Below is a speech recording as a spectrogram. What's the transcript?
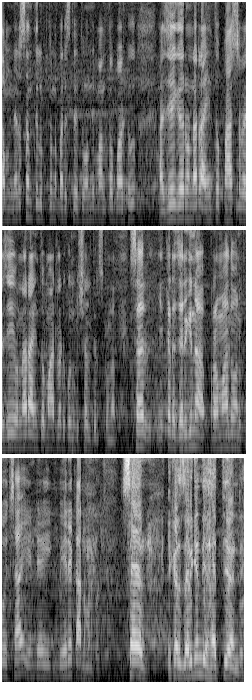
తమ నిరసన తెలుపుతున్న పరిస్థితి ఉంది. మనతో పాటు అజయ్ గారు ఉన్నారు. ఆయనతో పాస్టర్ అజయ్ ఉన్నారు. ఆయనతో మాట్లాడుకున్న విషయాలు తెలుసుకుందాం. సార్ ఇక్కడ జరిగిన ప్రమాదం అనుకోవచ్చా? ఏంటి వేరే కారణం అనుకోవచ్చా? సార్ ఇక్కడ జరిగింది హత్య అండి.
